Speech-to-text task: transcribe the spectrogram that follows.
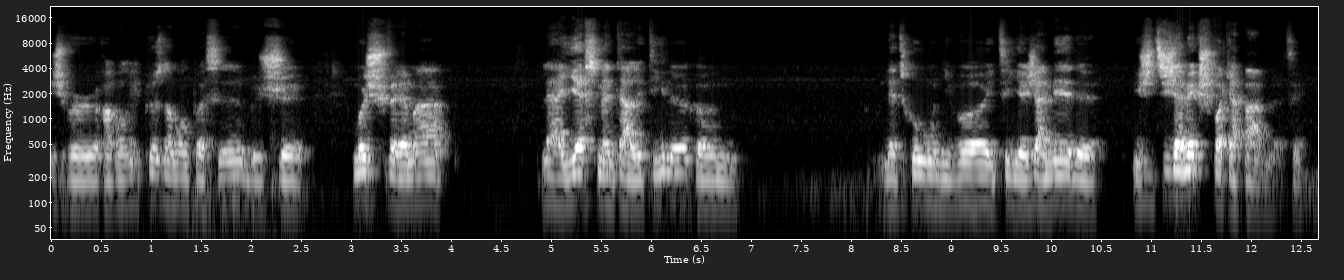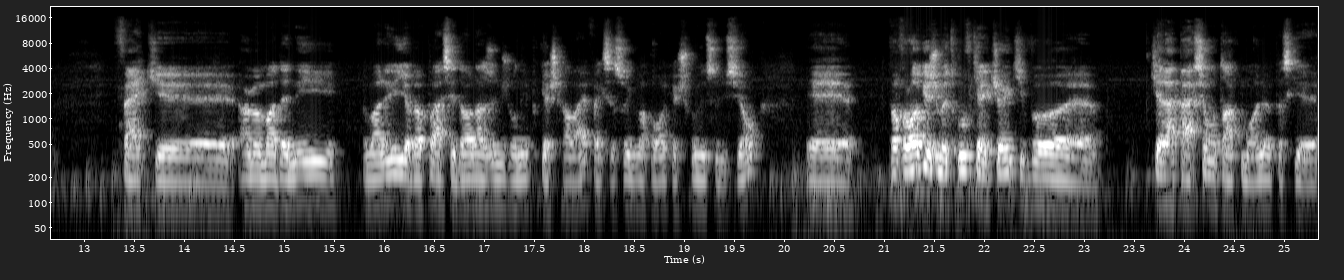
Je veux rencontrer le plus de monde possible. Je, moi, je suis vraiment la yes mentality, là, comme let's go, on y va. Il n'y a jamais de. Je dis jamais que je suis pas capable. Fait que, euh, à un moment donné, un moment donné, il n'y aura pas assez d'heures dans une journée pour que je travaille. Fait que c'est sûr qu'il va falloir que je trouve une solution. Euh, il va falloir que je me trouve quelqu'un qui va. euh, qui a la passion autant que moi, là, parce que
